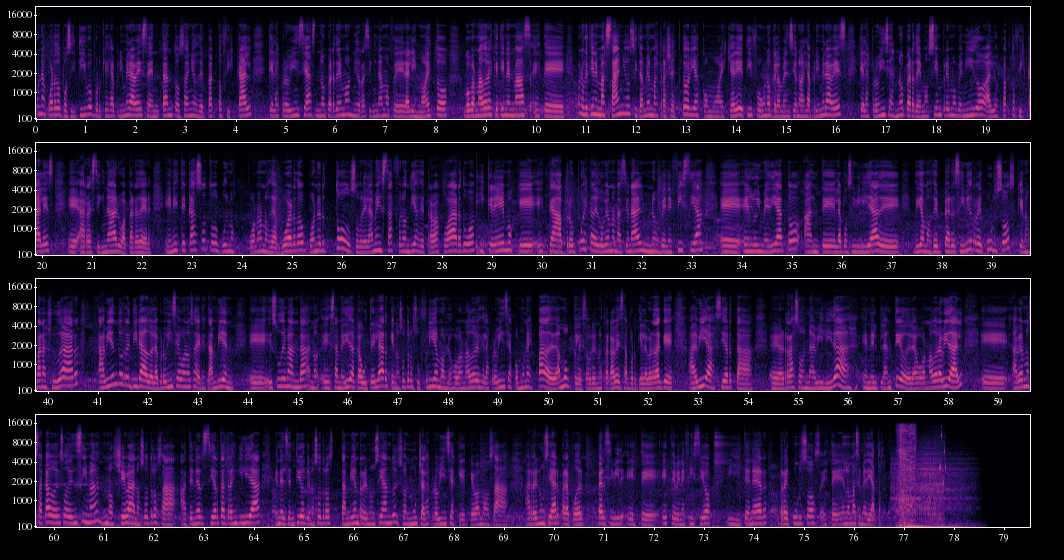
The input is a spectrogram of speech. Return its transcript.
Un acuerdo positivo porque es la primera vez en tantos años de pacto fiscal que las provincias no perdemos ni resignamos federalismo. Esto, gobernadores que tienen más, este, bueno, que tienen más años y también más trayectorias, como Schiaretti, fue uno que lo mencionó, es la primera vez que las provincias no perdemos. Siempre hemos venido a los pactos fiscales eh, a resignar o a perder. En este caso todos pudimos ponernos de acuerdo, poner todo sobre la mesa, fueron días de trabajo arduo y creemos que esta propuesta del Gobierno Nacional nos beneficia eh, en lo inmediato ante la posibilidad de, digamos, de percibir recursos que nos van a ayudar. Habiendo retirado la provincia de Buenos Aires también eh, su demanda, esa medida cautelar que nosotros sufríamos los gobernadores de las provincias como una espada de Damocles sobre nuestra cabeza, porque la verdad que había cierta eh, razonabilidad en el planteo de la gobernadora Vidal, habernos sacado eso de encima nos lleva a nosotros a, tener cierta tranquilidad en el sentido que nosotros también renunciando, y son muchas las provincias que, vamos a, a renunciar para poder percibir este, este beneficio y tener recursos este, en lo más inmediato.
